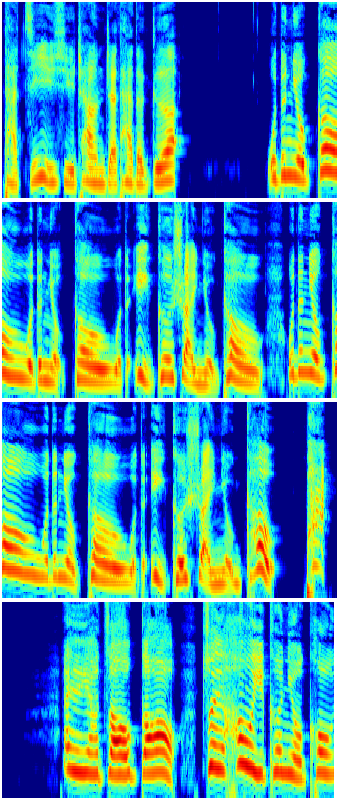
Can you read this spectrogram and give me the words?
他继续唱着他的歌：“我的纽扣，我的纽扣，我的一颗帅纽扣，我的纽扣，我的纽扣，我的一颗帅纽扣。”哎呀，糟糕！最后一颗纽扣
